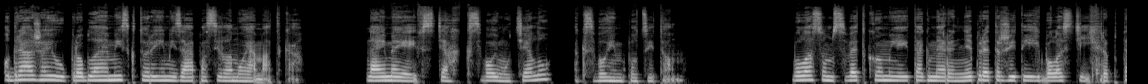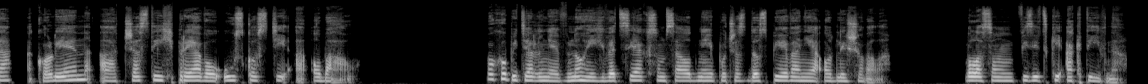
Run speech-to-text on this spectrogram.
odrážajú problémy, s ktorými zápasila moja matka. Najmä jej vzťah k svojmu telu a k svojim pocitom. Bola som svetkom jej takmer nepretržitých bolestí chrbta a kolien a častých prejavov úzkosti a obáv. Pochopiteľne v mnohých veciach som sa od nej počas dospievania odlišovala. Bola som fyzicky aktívna.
